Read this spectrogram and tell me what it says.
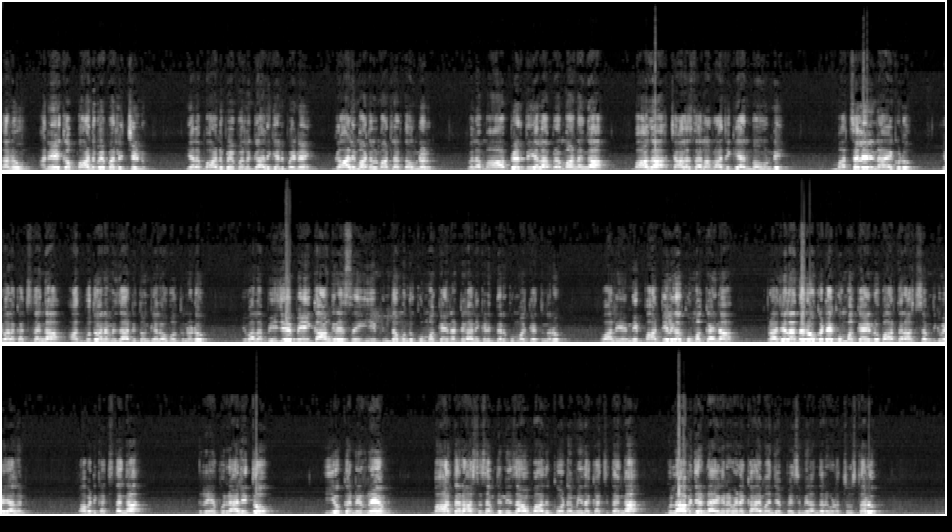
తను అనేక బాండ్ పేపర్లు ఇచ్చిండు. ఇలా బాండ్ పేపర్లు గాలికి వెళ్ళిపోయినాయి. గాలి మాటలు మాట్లాడుతూ ఉన్నాడు. ఇవాళ మా అభ్యర్థి ఇలా బ్రహ్మాండంగా బాగా చాలాసార్లు రాజకీయ అనుభవం ఉండి మచ్చలేని నాయకుడు ఇవాళ ఖచ్చితంగా అద్భుతమైన మెజార్టీతో గెలవబోతున్నాడు. ఇవాళ బీజేపీ కాంగ్రెస్ ఈ ఇంతకుముందు కుమ్మక్కైనట్టుగానే ఇక్కడ ఇద్దరు కుమ్మక్కైతున్నారు. వాళ్ళు ఎన్ని పార్టీలుగా కుమ్మక్కైనా ప్రజలందరూ ఒకటే కుమ్మక్కయ్యారు భారత రాష్ట్ర సమితికి వేయాలని. కాబట్టి ఖచ్చితంగా రేపు ర్యాలీతో ఈ యొక్క నిర్ణయం భారత రాష్ట్ర సమితి నిజామాబాద్ కోట మీద ఖచ్చితంగా గులాబీ జెండా ఎగరవేయడం ఖాయమని చెప్పేసి మీరందరూ కూడా చూస్తారు.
